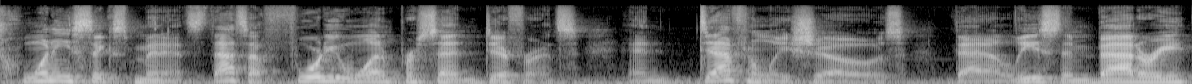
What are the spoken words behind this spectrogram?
26 minutes. That's a 41% difference and definitely shows that at least in battery,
